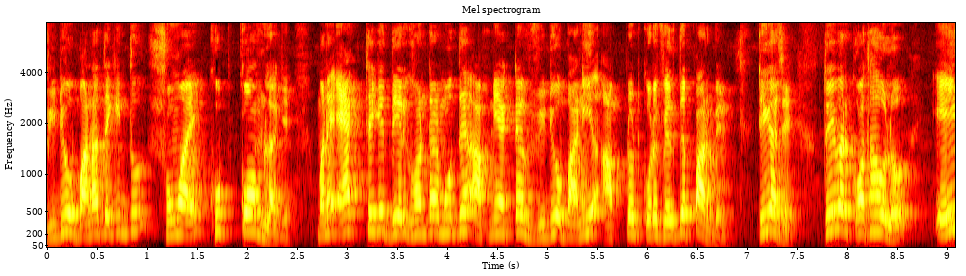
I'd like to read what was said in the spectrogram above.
ভিডিও বানাতে কিন্তু সময় খুব কম লাগে। মানে এক থেকে দেড় ঘণ্টার মধ্যে আপনি একটা ভিডিও বানিয়ে আপলোড করে ফেলতে পারবেন। ঠিক আছে? তো এবার কথা হলো, এই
